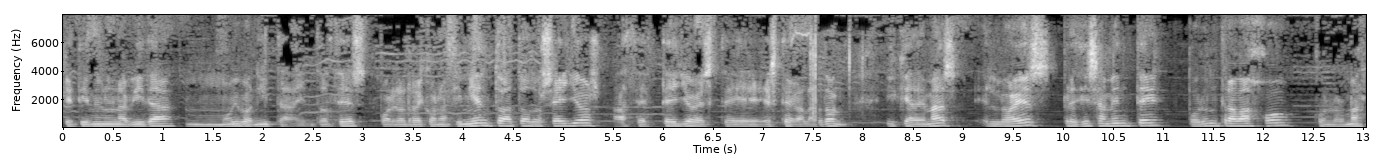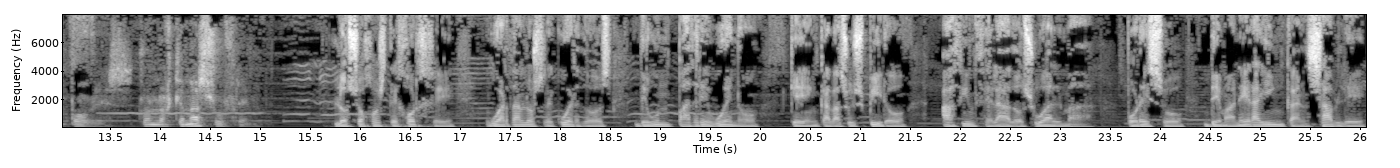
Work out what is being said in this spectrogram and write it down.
que tienen una vida muy bonita. Entonces, por el reconocimiento a todos ellos, acepté yo este, este galardón. Y que además lo es precisamente por un trabajo con los más pobres, con los que más sufren. Los ojos de Jorge guardan los recuerdos de un padre bueno que en cada suspiro ha cincelado su alma. Por eso, de manera incansable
